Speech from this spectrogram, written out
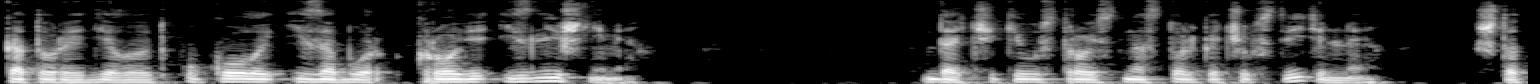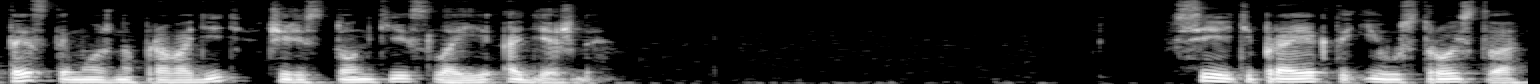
которые делают уколы и забор крови излишними. Датчики устройств настолько чувствительные, что тесты можно проводить через тонкие слои одежды. Все эти проекты и устройства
